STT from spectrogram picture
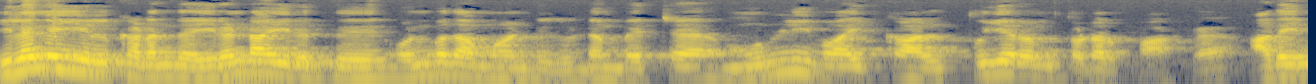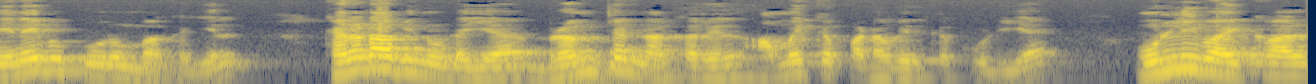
இலங்கையில் கடந்த இரண்டாயிரத்து ஒன்பதாம் ஆண்டு இடம்பெற்ற முள்ளிவாய்க்கால் துயரம் தொடர்பாக அதை நினைவு கூறும் வகையில் கனடாவினுடைய பிரம்டன் நகரில் அமைக்கப்படவிருக்கக்கூடிய முள்ளிவாய்க்கால்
